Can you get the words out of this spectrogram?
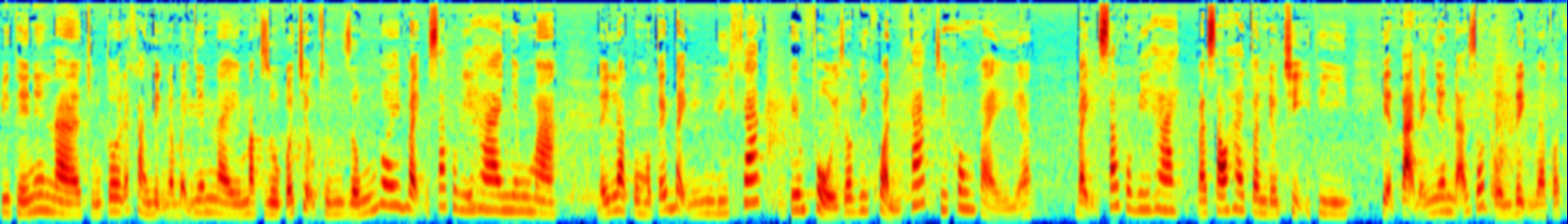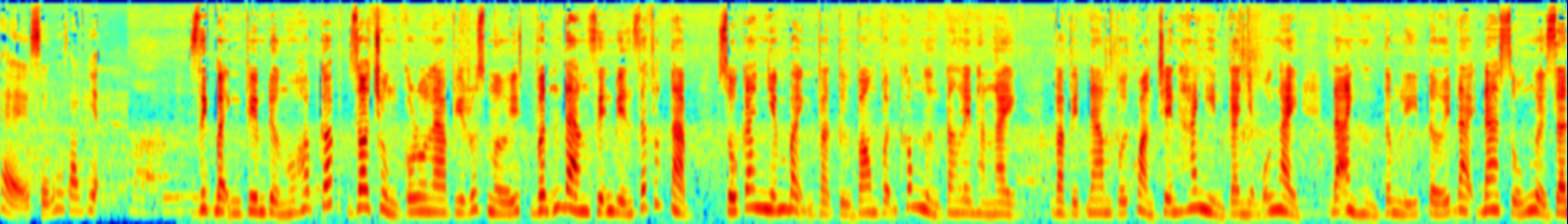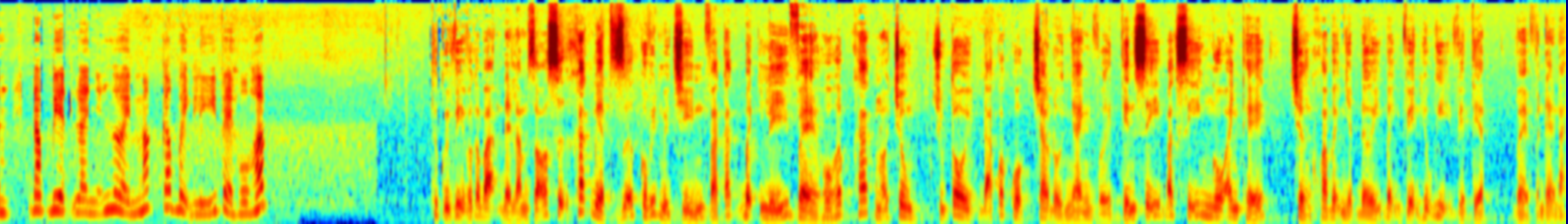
Vì thế nên là chúng tôi đã khẳng định là bệnh nhân này mặc dù có triệu chứng giống với bệnh SARS-CoV-2 nhưng mà đấy là cùng một cái bệnh lý khác, viêm phổi do vi khuẩn khác chứ không phải à, bệnh SARS-CoV-2 và sau 2 tuần điều trị thì hiện tại bệnh nhân đã rốt ổn định và có thể sớm được ra viện. Dịch bệnh viêm đường hô hấp cấp do chủng coronavirus mới vẫn đang diễn biến rất phức tạp, số ca nhiễm bệnh và tử vong vẫn không ngừng tăng lên hàng ngày và Việt Nam với khoảng trên 2.000 ca nhiễm mỗi ngày đã ảnh hưởng tâm lý tới đại đa số người dân, đặc biệt là những người mắc các bệnh lý về hô hấp. Thưa quý vị và các bạn, để làm rõ sự khác biệt giữa COVID-19 và các bệnh lý về hô hấp khác nói chung, chúng tôi đã có cuộc trao đổi nhanh với tiến sĩ bác sĩ Ngô Anh Thế, trưởng khoa bệnh nhiệt đới Bệnh viện Hữu nghị Việt Tiệp về vấn đề này.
